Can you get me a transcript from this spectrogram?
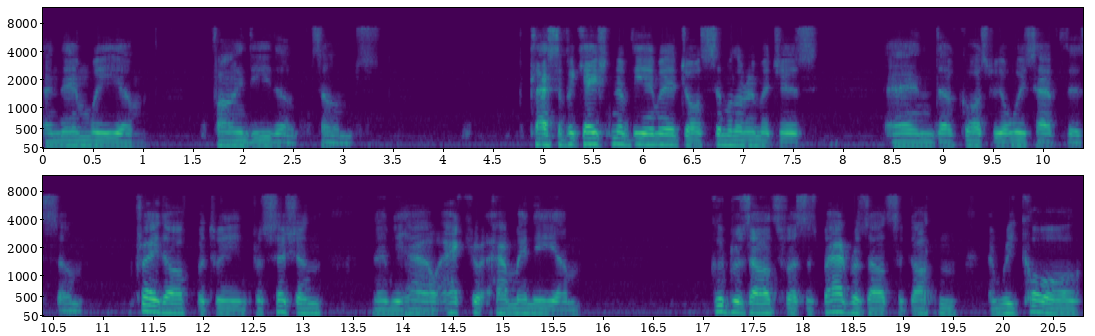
and then we um, find either some classification of the image or similar images, and of course we always have this um, trade-off between precision, namely how accurate, how many um, good results versus bad results are gotten, and recall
